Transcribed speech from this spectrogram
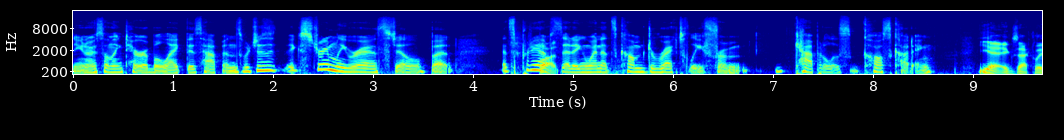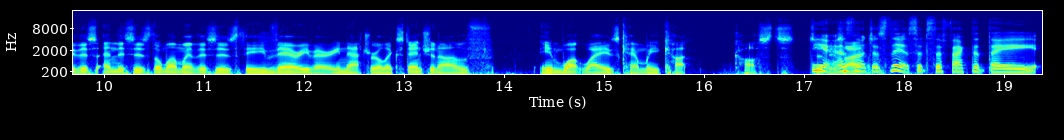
you know something terrible like this happens, which is extremely rare still. But it's pretty But- upsetting when it's come directly from capitalist cost cutting. Yeah, exactly. This and this is the one where this is the very, very natural extension of in what ways can we cut costs? Yeah, it's not just this. It's the fact that they,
